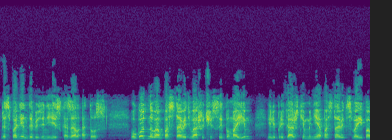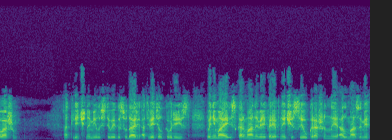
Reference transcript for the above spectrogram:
«Господин де Бюзиньи», — сказал Атос, Угодно вам поставить ваши часы по моим, или прикажете мне поставить свои по вашим?» «Отлично, милостивый государь», — ответил кавалерист, вынимая из кармана великолепные часы, украшенные алмазами.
